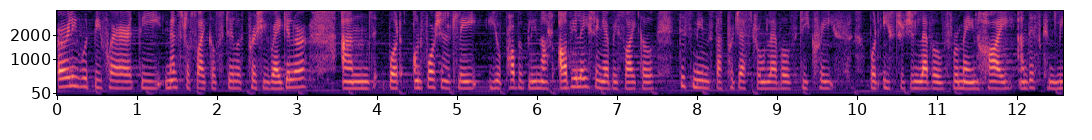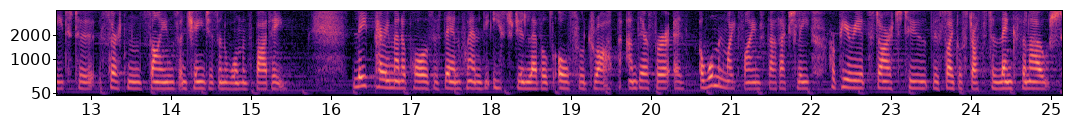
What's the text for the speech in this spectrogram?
Early would be where the menstrual cycle still is pretty regular, and but unfortunately you're probably not ovulating every cycle. This means that progesterone levels decrease, but estrogen levels remain high, and this can lead to certain signs and changes in a woman's body. Late perimenopause is then when the estrogen levels also drop, and therefore a, a, woman might find that actually her periods start to, the cycle starts to lengthen out,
